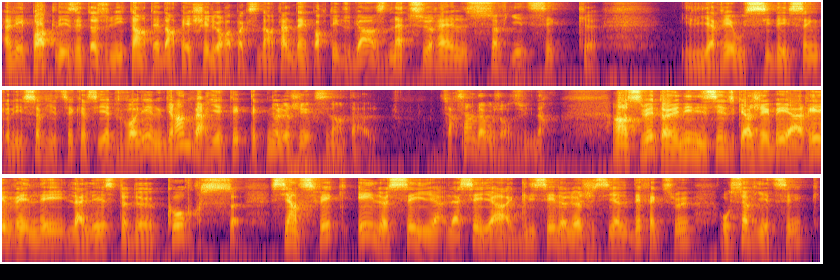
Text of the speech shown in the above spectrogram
À l'époque, les États-Unis tentaient d'empêcher l'Europe occidentale d'importer du gaz naturel soviétique. Il y avait aussi des signes que les Soviétiques essayaient de voler une grande variété de technologies occidentales. Ça ressemble à aujourd'hui, non? Ensuite, un initié du KGB a révélé la liste de courses scientifiques et la CIA a glissé le logiciel défectueux aux soviétiques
